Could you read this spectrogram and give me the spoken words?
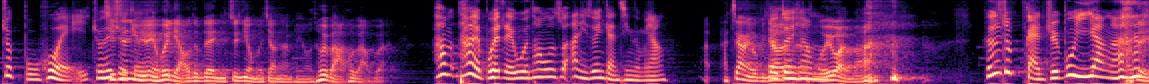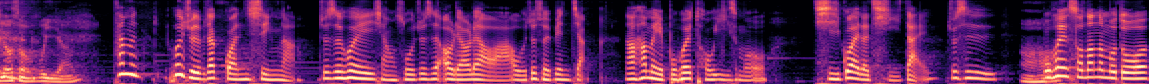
就不会，就会其实你们也会聊，对不对？你最近有没有交男朋友？会吧，会吧，会吧。他们他也不会直接问，他们会说：“啊，你最近感情怎么样？”啊，这样有比较对象吗？委婉吗？可是就感觉不一样啊。对，有什么不一样？他们会觉得比较关心啦，就是会想说，就是哦聊聊啊，我就随便讲，然后他们也不会投以什么奇怪的期待，就是啊不会收到那么多。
